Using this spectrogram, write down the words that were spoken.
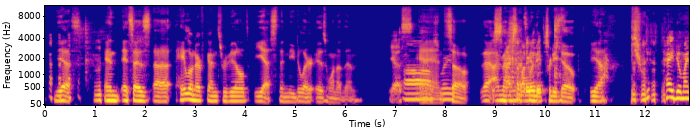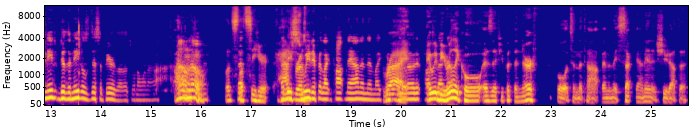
yes, and it says uh Halo Nerf guns revealed. Yes, the Needler is one of them. Yes. Oh, and sweet. so that Just I smack imagine somebody that's with it. pretty dope. Yeah, hey, do my need do the needles disappear though? That's what I want to. know. I don't know. know. Let's That- let's see here. That'd be Hasbro's- sweet if it like popped down and then like Right. reload it. It would back be up. really cool as if you put the Nerf bullets in the top and then they suck down in and shoot out the.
